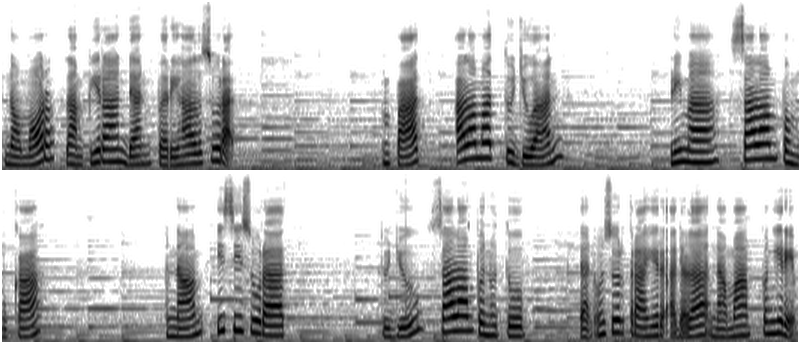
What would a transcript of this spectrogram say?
Nomor, lampiran, dan perihal surat 4. Alamat tujuan 5. Salam pembuka 6. Isi surat 7. Salam penutup dan unsur terakhir adalah nama pengirim.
